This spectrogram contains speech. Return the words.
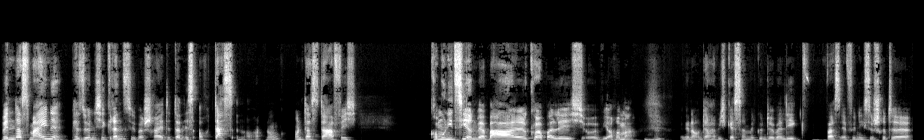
Wenn das meine persönliche Grenze überschreitet, dann ist auch das in Ordnung. Und das darf ich kommunizieren, verbal, körperlich, äh, wie auch immer. Mhm. Genau, und da habe ich gestern mit Günther überlegt, was er für nächste Schritte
